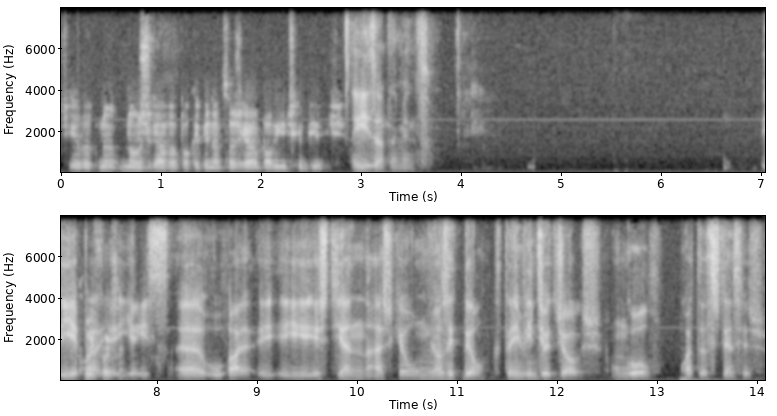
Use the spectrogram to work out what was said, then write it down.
Jogador que não, não jogava para o campeonato, só jogava para a Liga dos Campeões. Exatamente. E, epá, e é isso. Uh, o- olha, e- e este ano acho que é o melhorzito dele, que tem 28 jogos, um gol, 4 assistências.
